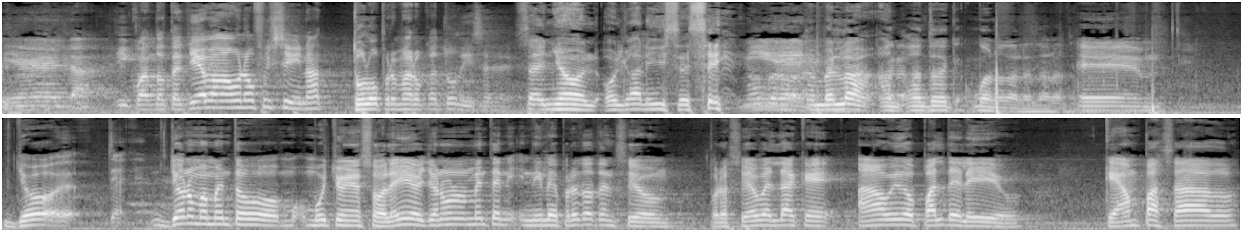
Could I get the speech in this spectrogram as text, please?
Mierda. Y cuando te llevan a una oficina, tú lo primero que tú dices es, Señor, organícese. No, pero en verdad, an- antes de que... Bueno, dale, dale. dale. Eh, yo, eh, yo no me meto mu- mucho en esos líos. Yo normalmente ni, ni le presto atención. Pero sí es verdad que han habido un par de líos que han pasado.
